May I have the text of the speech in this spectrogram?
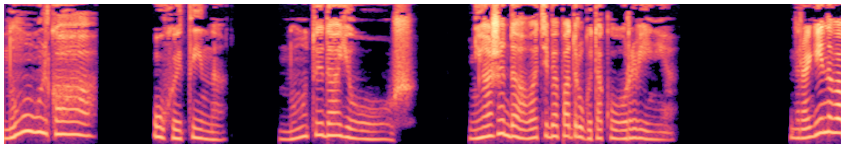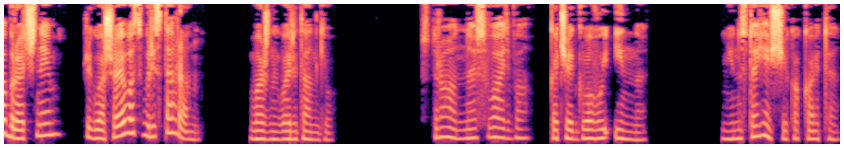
«Ну, Улька!» — ухает Инна. «Ну ты даешь! Не ожидала от тебя, подруга, такого рвения!» «Дорогие новобрачные, приглашаю вас в ресторан», — важно говорит ангел. «Странная свадьба», — качает головой Инна. «Не настоящая какая-то.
